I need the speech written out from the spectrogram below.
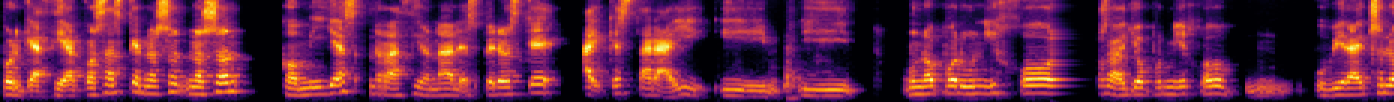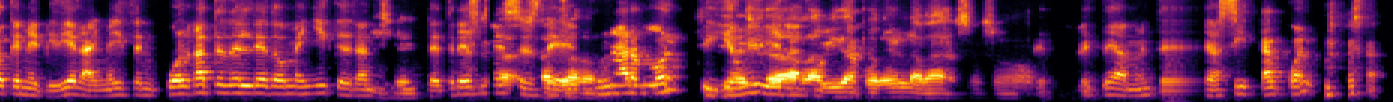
porque hacía cosas que no son, no son comillas, racionales, pero es que hay que estar ahí y, y uno por un hijo o sea, yo por mi hijo mm, hubiera hecho lo que me pidiera y me dicen, cuélgate del dedo meñique durante de tres meses de un árbol y yo me hubiera... la vida por él la das, eso. Efectivamente, así, tal cual.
